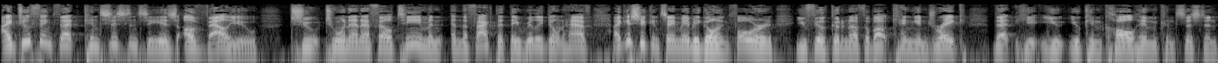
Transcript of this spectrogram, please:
I do think that consistency is of value to to an NFL team and, and the fact that they really don't have I guess you can say maybe going forward you feel good enough about Kenyan Drake that he you, you can call him consistent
